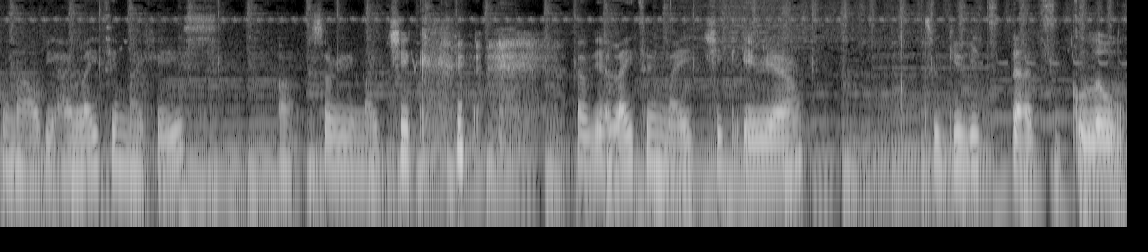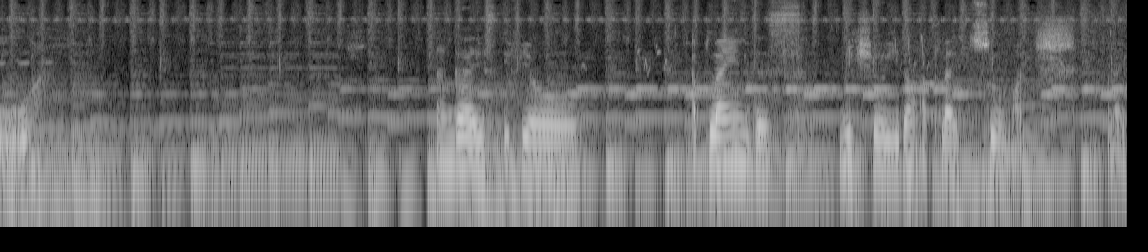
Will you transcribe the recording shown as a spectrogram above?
So now I'll be highlighting my face. Oh sorry my cheek. I'll be highlighting my cheek area to give it that glow. And guys if you're applying this make sure you don't apply too much. Like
